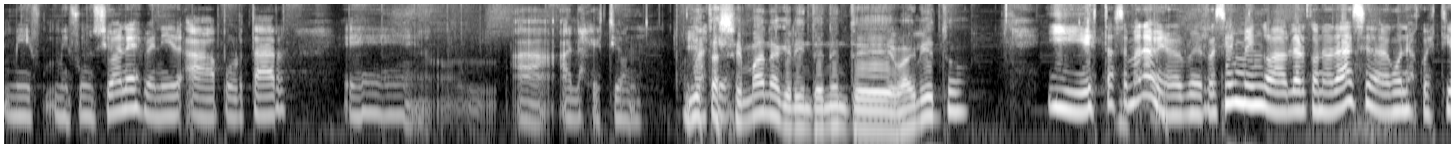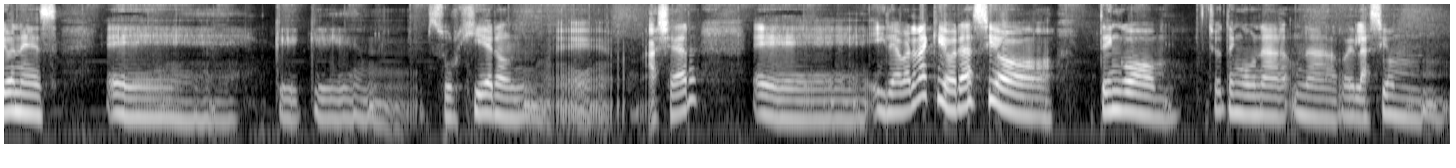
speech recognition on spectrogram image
mi, mi, función es venir a aportar eh, a, a, la gestión. ¿Y esta que... semana que el intendente Baglietto? Y esta semana, bueno, recién vengo a hablar con Horacio de algunas cuestiones eh, que, que, surgieron eh, ayer. Eh, y la verdad que Horacio, tengo, yo tengo una, relación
